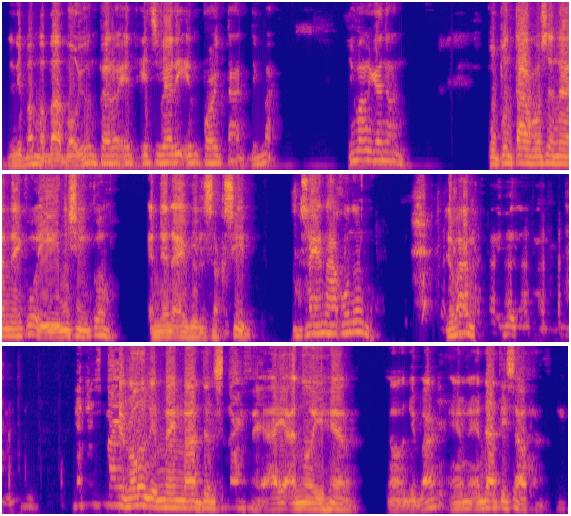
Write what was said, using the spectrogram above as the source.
Di ba, mababaw yun. Pero it, it's very important, di ba? Yung mga ganon pupunta ako sa nanay ko, iinisin ko, and then I will succeed. Masaya na ako nun. Di ba? That is my role in my mother's life. Eh. I annoy her. No, di ba? And, and that is our thing.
